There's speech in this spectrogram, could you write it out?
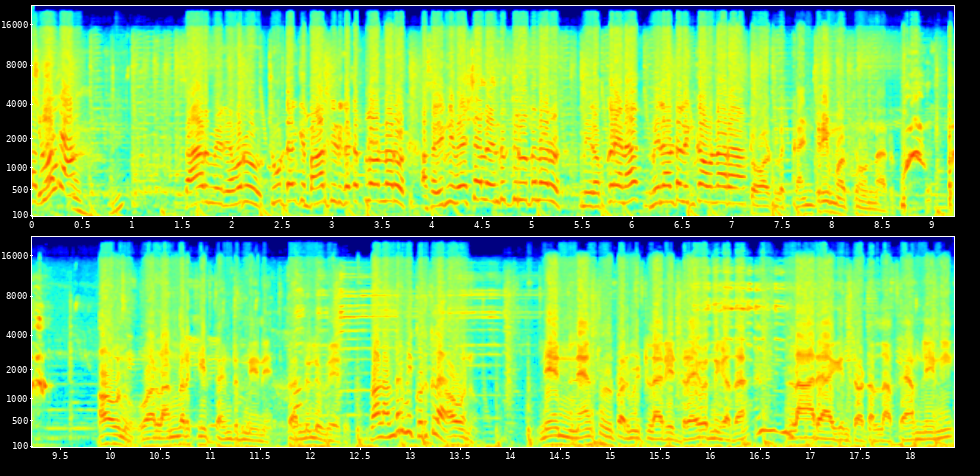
చూడరా? సార్ మీరు ఎవరు చూడడానికి భారతీయుడు గెటప్లో ఉన్నారు. అసలు ఇన్ని వేషాలు ఎందుకు తిరుగుతున్నారు? మీరు ఒక్కరేనా మీలాంటి ఇంకా ఉన్నారా? టోటల్ కంట్రీ మొత్తం ఉన్నారు. అవును వాళ్ళందరికీ తండ్రి నేనే తల్లులు వేరు. వాళ్ళందరూ మీ కొడుకులా? అవును. నేను నేషనల్ పర్మిట్ లారీ డ్రైవర్ని కదా. లారీ ఆగిన చోటల్లా ఫ్యామిలీని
